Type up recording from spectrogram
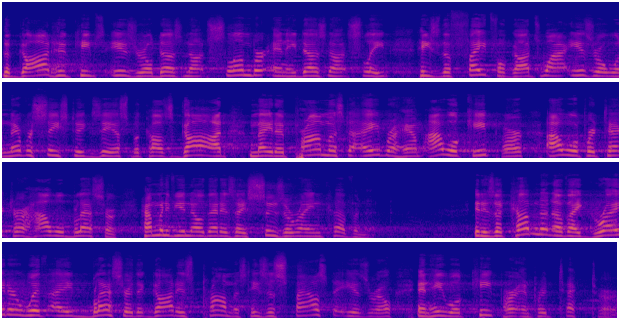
The God who keeps Israel does not slumber and he does not sleep. He's the faithful God. That's why Israel will never cease to exist because God made a promise to Abraham I will keep her, I will protect her, I will bless her. How many of you know that is a suzerain covenant? It is a covenant of a greater with a blesser that God has promised. He's espoused to Israel, and he will keep her and protect her.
